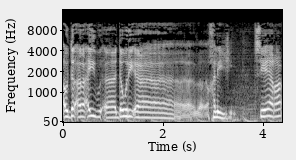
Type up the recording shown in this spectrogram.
أو أي دوري آه، خليجي. سيارة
